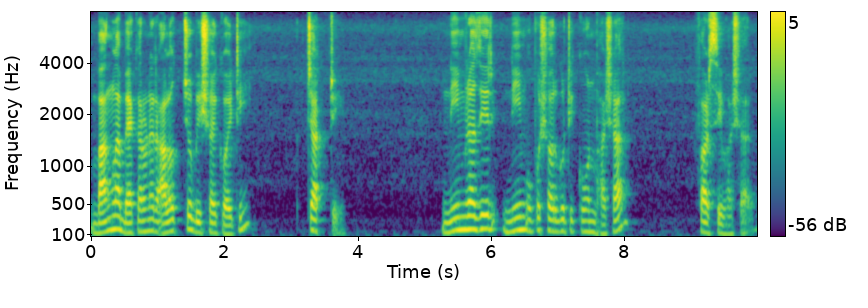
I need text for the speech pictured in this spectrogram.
বাংলা ব্যাকরণের আলোচ্য বিষয় কয়টি? চারটি। নিমরাজির নিম উপসর্গটি কোন ভাষার? ফার্সি ভাষার।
